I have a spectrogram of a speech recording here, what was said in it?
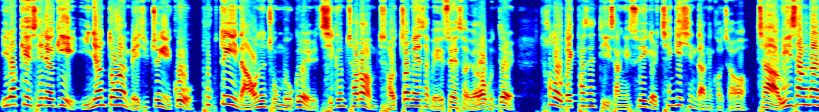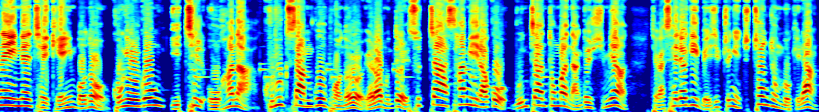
이렇게 세력이 2년 동안 매집 중이고 폭등이 나오는 종목을 지금처럼 저점에서 매수해서 여러분들 1500% 이상의 수익을 챙기신다는 거죠. 자, 위상단에 있는 제 개인 번호 010-2751-9639 번호로 여러분들 숫자 3이라고 문자 한 통만 남겨주시면 제가 세력이 매집 중인 추천 종목이랑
